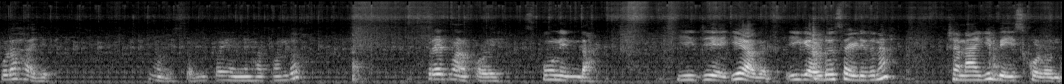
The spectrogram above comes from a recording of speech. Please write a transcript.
ಕೂಡ ಹಾಗೆ. ನೋಡಿ, ಸ್ವಲ್ಪ ಎಣ್ಣೆ ಹಾಕ್ಕೊಂಡು ಸ್ಪ್ರೆಡ್ ಮಾಡ್ಕೊಳ್ಳಿ. ಸ್ಪೂನಿಂದ ಈಜಿಯಾಗಿ ಆಗುತ್ತೆ. ಈಗ ಎರಡೂ ಸೈಡ್ ಇದನ್ನು ಚೆನ್ನಾಗಿ ಬೇಯಿಸ್ಕೊಳ್ಳೋಣ.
